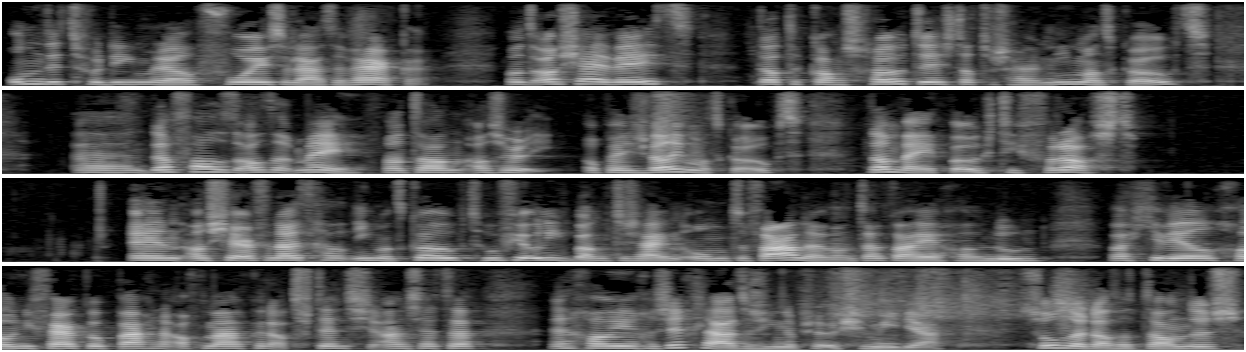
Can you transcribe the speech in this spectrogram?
om dit verdienmodel voor je te laten werken. Want als jij weet dat de kans groot is dat waarschijnlijk niemand koopt, uh, dan valt het altijd mee. Want dan, als er opeens wel iemand koopt, dan ben je positief verrast. En als je ervan uitgaat dat niemand koopt, hoef je ook niet bang te zijn om te falen. Want dan kan je gewoon doen wat je wil. Gewoon die verkooppagina afmaken, de advertenties aanzetten en gewoon je gezicht laten zien op social media. Zonder dat het dan dus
